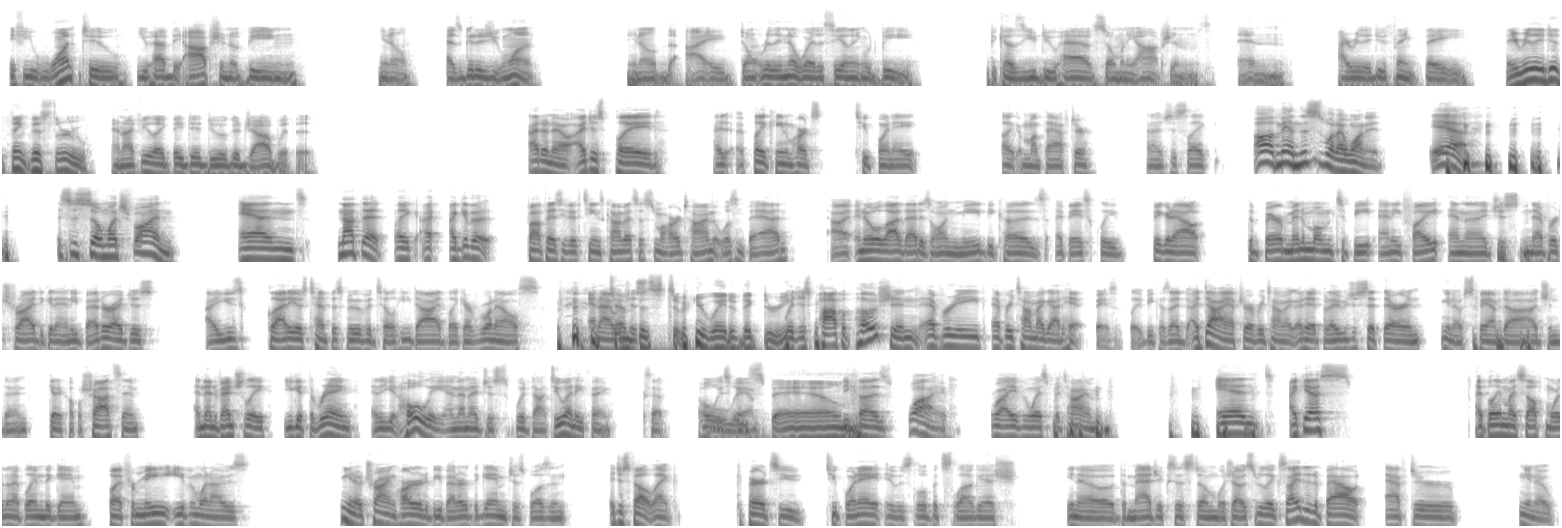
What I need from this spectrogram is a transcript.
if you want to you have the option of being you know as good as you want you know i don't really know where the ceiling would be because you do have so many options and i really do think they they really did think this through and i feel like they did do a good job with it I don't know. I just played. I, I played Kingdom Hearts 2.8 like a month after, and I was just like, "Oh man, this is what I wanted. Yeah, this is so much fun." And not that like I I give a Final Fantasy 15's combat system a hard time. It wasn't bad. I I know a lot of that is on me because I basically figured out the bare minimum to beat any fight, and then I just mm-hmm. never tried to get any better. I just I used Gladio's Tempest move until he died, like everyone else, And I would just- to your way to victory. would just pop a potion every every time I got hit, basically, because I'd, I'd die after every time I got hit, but I would just sit there and you know spam dodge and then get a couple shots in, and then eventually you get the ring and then you get holy, and then I just would not do anything except holy, spam spam. because why? Why even waste my time? and I guess I blame myself more than I blame the game. But for me, even when I was, you know, trying harder to be better at the game, just wasn't. It just felt like compared to 2.8, it was a little bit sluggish. You know, the magic system, which I was really excited about after, you know,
